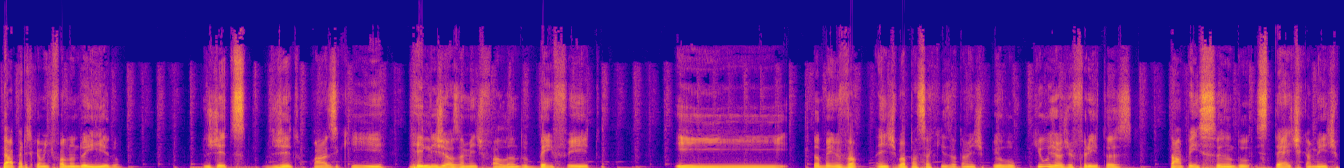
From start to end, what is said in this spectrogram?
tá praticamente falando do enredo, do jeito, do jeito quase que religiosamente falando, bem feito. E também a gente vai passar aqui exatamente pelo que o Jorge Freitas está pensando esteticamente,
